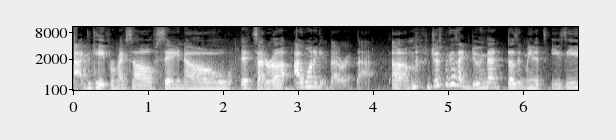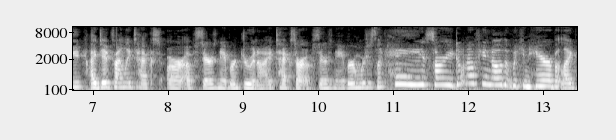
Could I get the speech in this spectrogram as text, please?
advocate for myself say no etc i want to get better at that um, just because I'm doing that doesn't mean it's easy. I did finally text our upstairs neighbor, Drew and I text our upstairs neighbor and we're just like, hey, sorry, don't know if you know that we can hear, but like,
